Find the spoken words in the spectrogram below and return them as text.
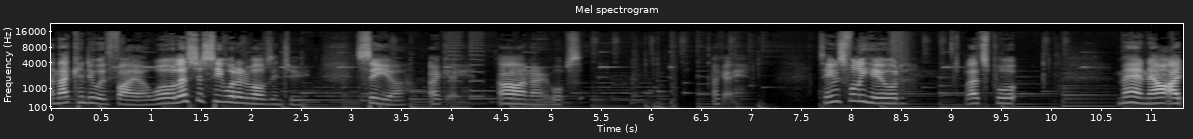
and that can do with fire. Well, let's just see what it evolves into. See ya. Okay. Oh no, whoops. Okay. Team's fully healed. Let's put... Man, now I...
